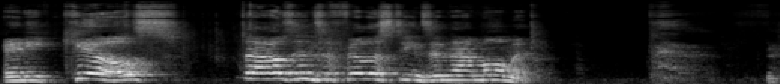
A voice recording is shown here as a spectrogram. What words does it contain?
and he kills thousands of Philistines in that moment.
